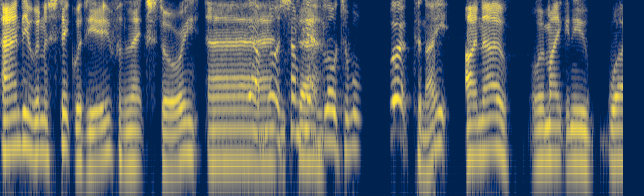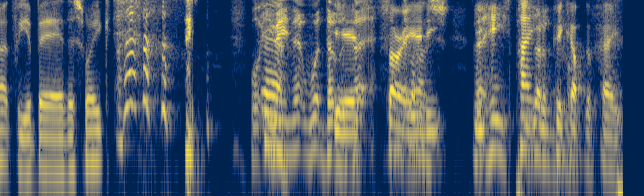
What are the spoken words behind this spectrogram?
Andy, we're going to stick with you for the next story. Uh, Yeah, I've noticed I'm and, uh, getting loads of work tonight. I know we're making you work for your beer this week. What Yeah. you mean that? what- that, Yes, that, sorry, that Andy. That he's You've got to pick for- up the pace.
